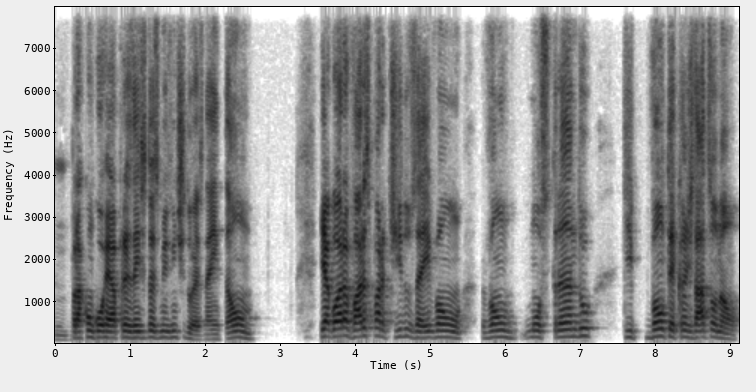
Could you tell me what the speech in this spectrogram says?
uhum. para concorrer à presidência de 2022, né? Então, e agora vários partidos aí vão, vão mostrando que vão ter candidatos ou não.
